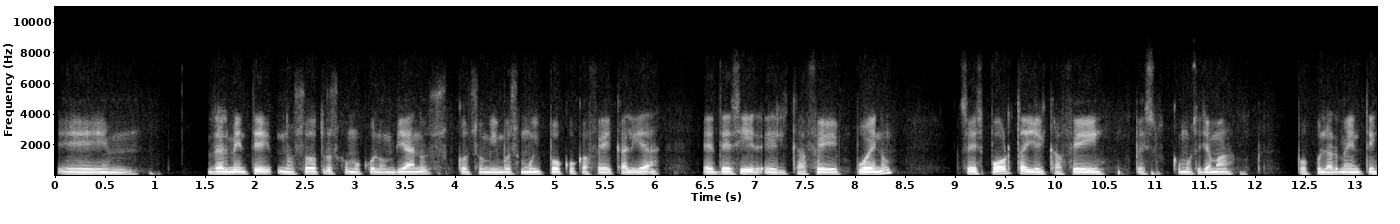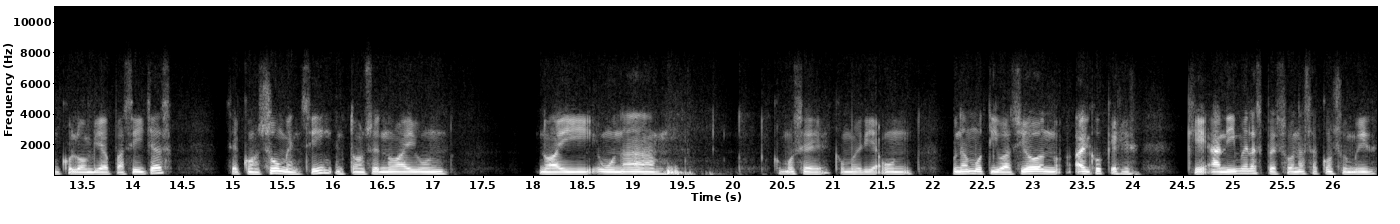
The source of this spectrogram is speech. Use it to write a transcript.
em, realmente nosotros como colombianos consumimos muy poco café de calidad. Es decir, el café bueno se exporta y el café, pues como se llama popularmente en Colombia, pasillas, se consumen, ¿sí? Entonces no hay un no hay una, ¿cómo, se, cómo diría? Un, una motivación, algo que, que anime a las personas a consumir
